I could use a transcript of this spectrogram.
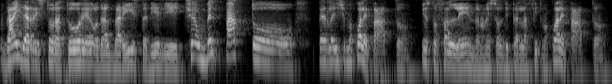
Vai dal ristoratore o dal barista a dirgli c'è un bel patto per la... Dice ma quale patto? Io sto fallendo, non ho i soldi per l'affitto, ma quale patto?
